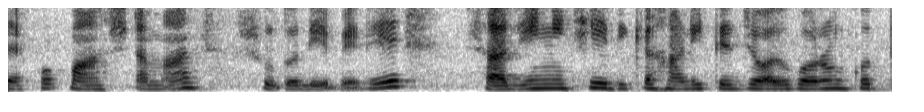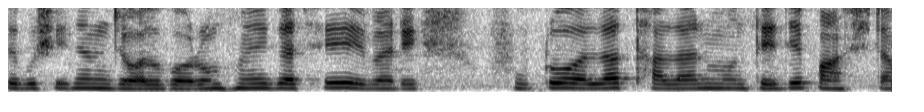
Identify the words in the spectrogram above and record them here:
দেখো পাঁচটা মাছ সুতো দিয়ে বেঁধে সাজিয়ে নিচ্ছি। এদিকে হাঁড়িতে জল গরম করতে বসিয়েছিলাম জল গরম হয়ে গেছে। এবারে ফুটোওয়ালা থালার মধ্যে যে পাঁচটা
